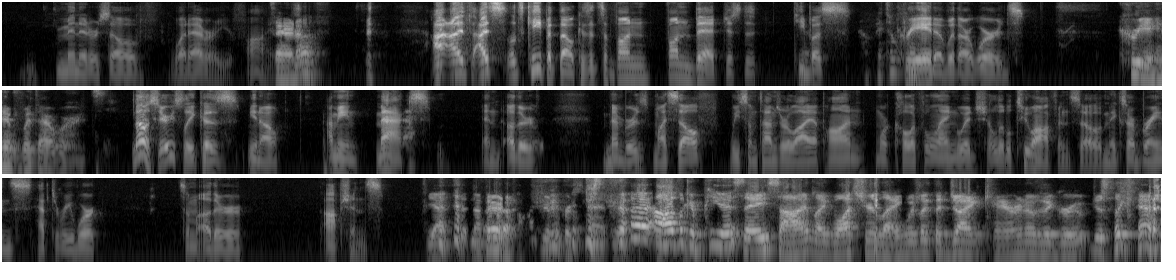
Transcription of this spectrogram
minute or so of whatever, you're fine. fair So, enough. I, I, I let's keep it though because it's a fun fun bit just to keep us okay. creative with our words. creative with our words. No, seriously, because you know, I mean, Max and other members, myself, we sometimes rely upon more colorful language a little too often, so it makes our brains have to rework some other options. Yeah, it's Fair enough. 100%. Just, I'll have like a PSA sign, like "Watch your language," like the giant Karen of the group, just like that.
